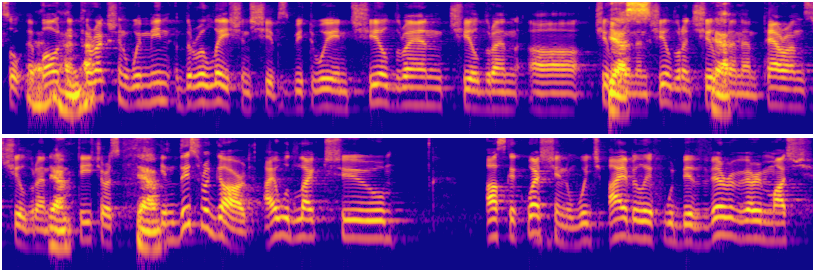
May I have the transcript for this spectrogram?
so about and, interaction, we mean the relationships between children, children, uh, children yes. and children, children yeah. and parents, children yeah. and teachers. Yeah. In this regard, I would like to ask a question which I believe would be very, very much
